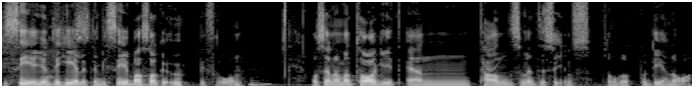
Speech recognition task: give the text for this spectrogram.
vi ser ju inte helheten, vi ser bara saker uppifrån. Mm. Och sen har man tagit en tand som inte syns, som gått på DNA.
